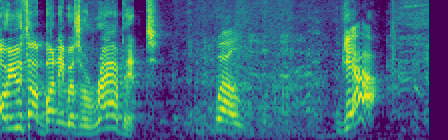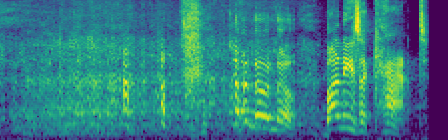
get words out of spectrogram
Oh, you thought Bunny was a rabbit? Well, yeah. No, no, no. Bunny's a cat.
